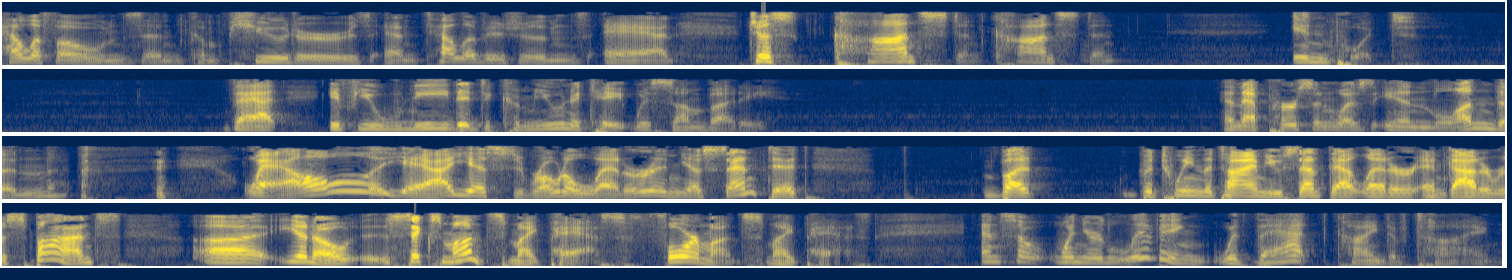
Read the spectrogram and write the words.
telephones and computers and televisions and just constant, constant input. That if you needed to communicate with somebody, and that person was in London, well, yeah, you wrote a letter and you sent it, but between the time you sent that letter and got a response, uh, you know, six months might pass, four months might pass. And so when you're living with that kind of time,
